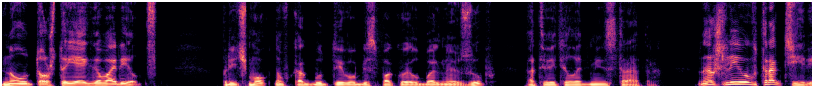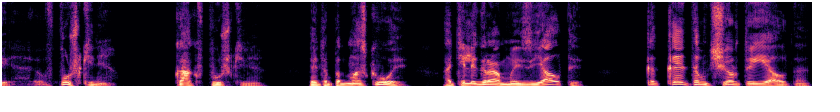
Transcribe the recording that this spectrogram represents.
«Ну, то, что я и говорил». Причмокнув, как будто его беспокоил больной зуб, ответил администратор. «Нашли его в трактире, в Пушкине». «Как в Пушкине? Это под Москвой. А телеграмма из Ялты?» Какая там черту Ялта?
